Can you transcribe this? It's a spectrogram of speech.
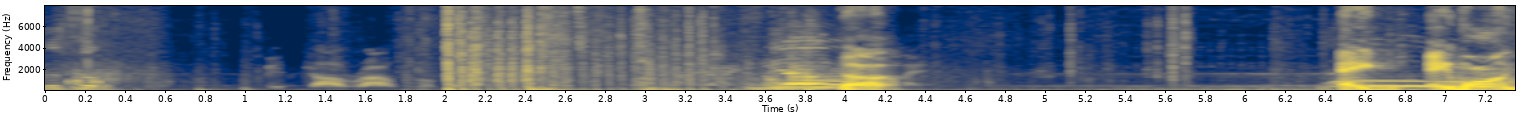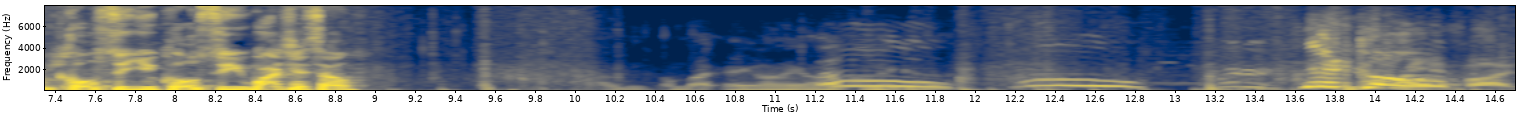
this building. Mid-car round location. Yo. Yeah. Hey, hey, Juan, close to you, close to you. Watch yourself. I'm, I'm like, hang on, hang on. No. No. Murder. Nigga! Nigga! Advise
